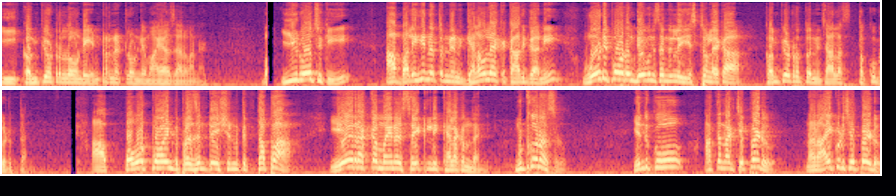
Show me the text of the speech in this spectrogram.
ఈ కంప్యూటర్లో ఉండే ఇంటర్నెట్లో ఉండే మాయాజాలం అన్నాడు. ఈ రోజుకి ఆ బలహీనతను నేను గెలవలేక కాదు కానీ ఓడిపోవడం దేవుని సన్నిధిలో ఇష్టం లేక కంప్యూటర్తో నేను చాలా తక్కువ గడుపుతాను. ఆ పవర్ పాయింట్ ప్రజెంటేషన్కి తప్ప ఏ రకమైన సైట్ని కెలకం దాన్ని. ముట్టుకోను అసలు. ఎందుకు? అతను నాకు చెప్పాడు నా నాయకుడు చెప్పాడు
